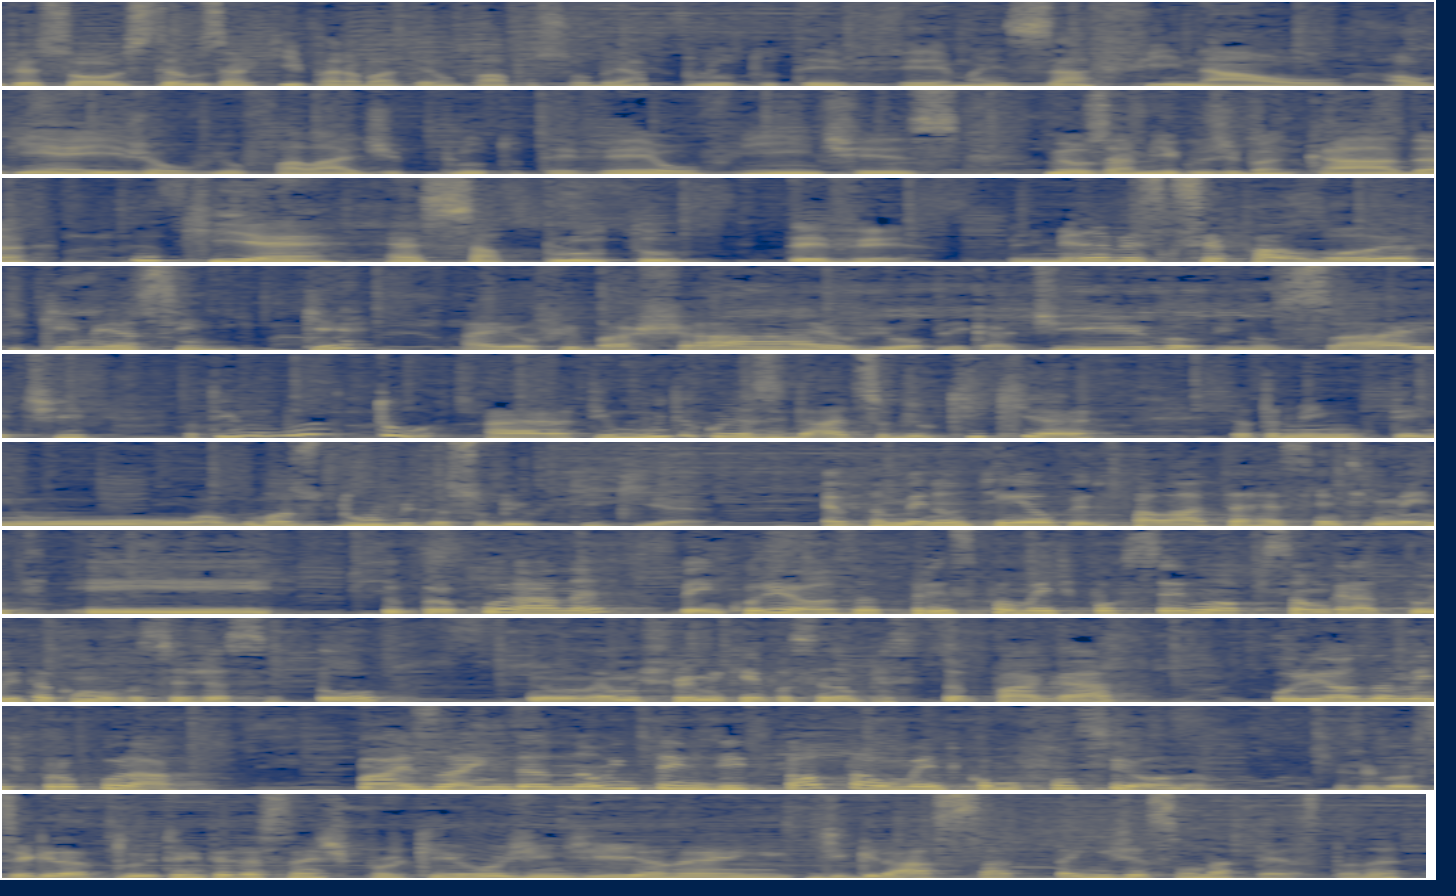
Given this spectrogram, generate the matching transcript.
bem, pessoal, estamos aqui para bater um papo sobre a Pluto TV, mas afinal, alguém aí já ouviu falar de Pluto TV, ouvintes, meus amigos de bancada? O que é essa Pluto TV? Primeira vez que você falou, eu fiquei meio assim, quê? Aí eu fui baixar, eu vi o aplicativo, eu vi no site. Eu tenho muito, ah, tenho muita curiosidade sobre o que que é. Eu também tenho algumas dúvidas sobre o que que é. Eu também não tinha ouvido falar até recentemente e fui procurar, né? Bem curiosa, principalmente por ser uma opção gratuita, como você já citou. Não é um streaming que você não precisa pagar. Curiosamente procurar. Mas ainda não entendi totalmente como funciona. Esse negócio de ser gratuito é interessante, porque hoje em dia, né, de graça até injeção na testa, né?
